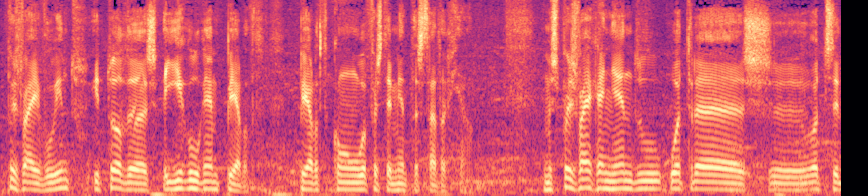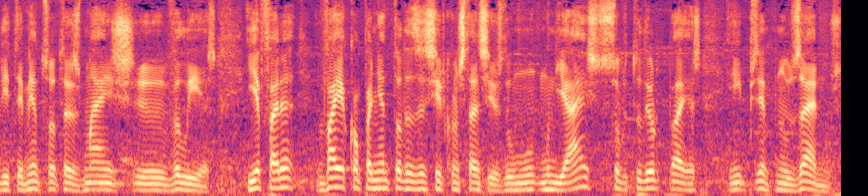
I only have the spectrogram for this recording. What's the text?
depois vai evoluindo e todas, a Gulgam perde, perde com o afastamento da Estrada Real mas depois vai ganhando outras, uh, outros aditamentos, outras mais uh, valias. E a feira vai acompanhando todas as circunstâncias do mundiais, sobretudo europeias. E, por exemplo, nos anos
